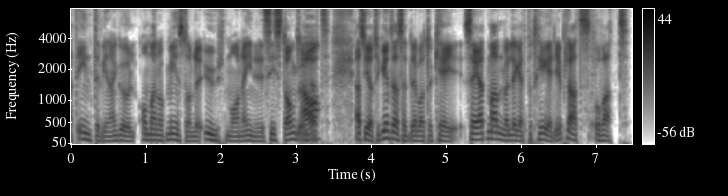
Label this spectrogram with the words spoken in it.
att inte vinna guld om man åtminstone utmanar in i det sista om Ja. guldet. Alltså jag tycker inte ens att det varit okej. Säg att Malmö legat på tredje plats och varit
